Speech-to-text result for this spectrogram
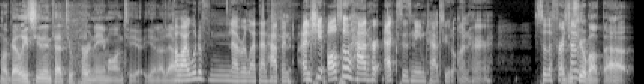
Look, at least you didn't tattoo her name onto you. You know that. oh, I would have never let that happen. And she also had her ex's name tattooed on her. So the first How'd first you time, feel about that?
